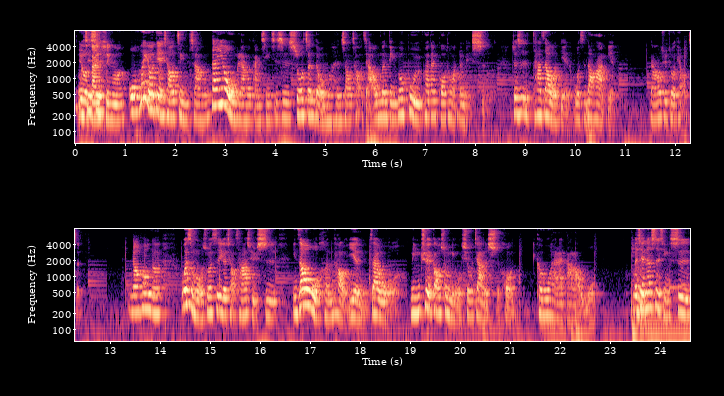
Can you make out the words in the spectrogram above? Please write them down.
有担心吗？我会有点小紧张，但因为我们两个感情其实说真的，我们很少吵架，我们顶多不愉快，但沟通完就没事了。就是他知道我点，我知道他的点，然后去做调整。然后呢？为什么我说是一个小插曲？是，你知道我很讨厌在我明确告诉你我休假的时候，客户还来打扰我，而且那事情是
